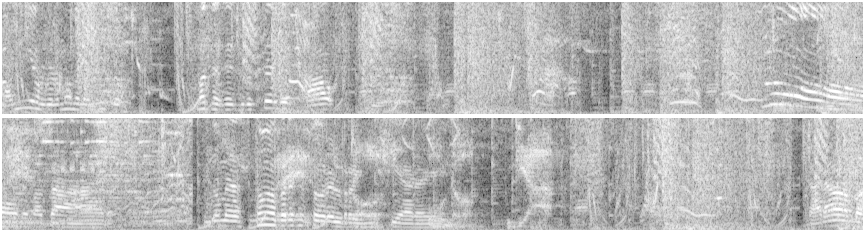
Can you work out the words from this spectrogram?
¡Ah, mierda, hermano maldito! Mátense entre ustedes. ¡Au! ¡No! Me mataron. No me, no me aparece hasta ahora el reiniciar ahí. 1, ya. ¡Caramba!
